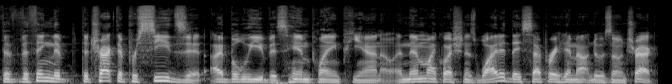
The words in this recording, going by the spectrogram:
the the thing that the track that precedes it, I believe, is him playing piano. And then my question is, why did they separate him out into his own track?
